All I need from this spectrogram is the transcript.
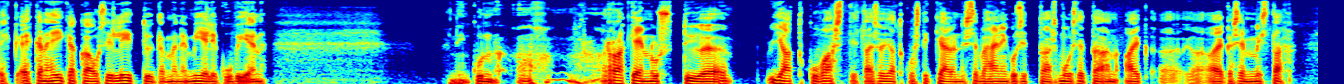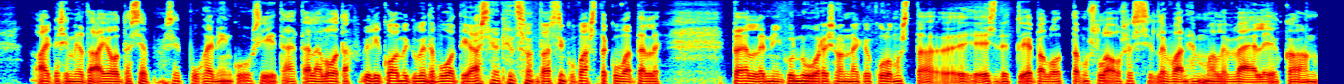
ehkä, ehkä näihin ikäkausiin liittyy tämmöinen mielikuvien niin kuin rakennustyö jatkuvasti, tai se on jatkuvasti käynnissä. Vähän niin kuin sitten taas muistetaan aikaisemmista – aikaisemmilta ajoilta se, se puhe niin kuin siitä, että älä luota yli 30-vuotiaaseen, että se on taas niin kuin vastakuva tälle, tälle niin kuin nuorison näkökulmasta esitetty epäluottamuslause sille vanhemmalle väelle, joka on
